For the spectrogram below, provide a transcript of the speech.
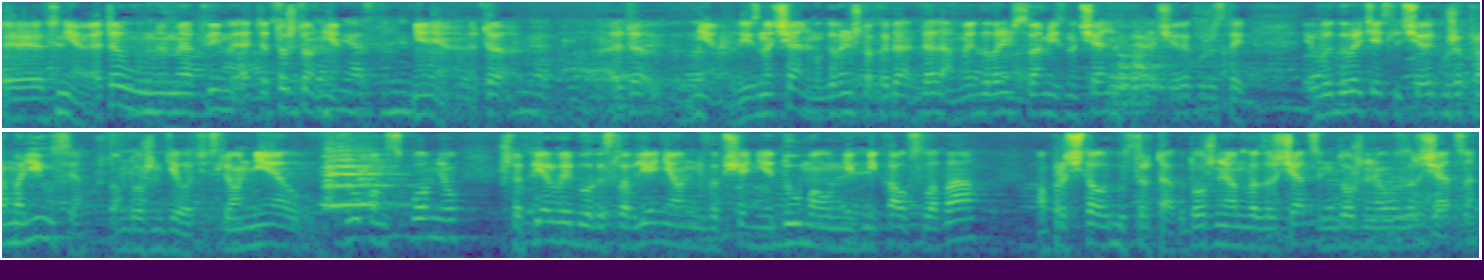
Э, не, это, мяквим, это то, что... Не, не, не, это, это... Не, изначально мы говорим, что когда... Да-да, мы говорим с вами изначально, когда человек уже стоит. И вы говорите, если человек уже промолился, что он должен делать. Если он не... Вдруг он вспомнил, что первые благословления он вообще не думал, не вникал в слова, он прочитал их быстро так. Должен ли он возвращаться, не должен ли он возвращаться.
